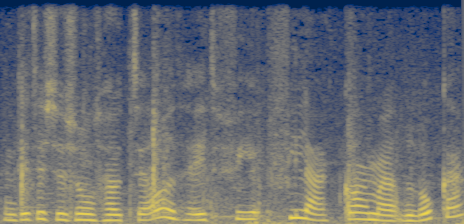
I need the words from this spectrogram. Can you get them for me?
En dit is dus ons hotel. Het heet Villa Karma Lokka.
